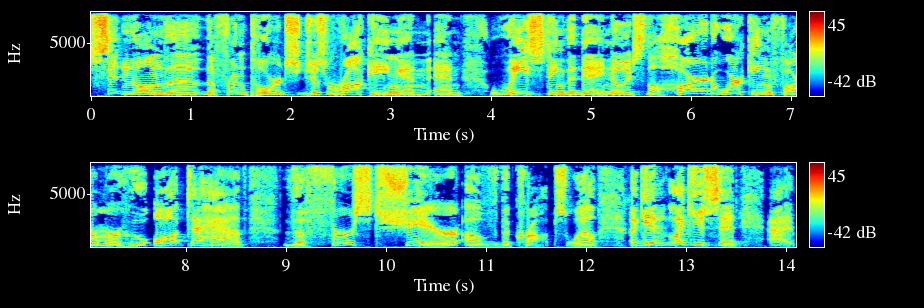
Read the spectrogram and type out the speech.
sitting on the, the front porch just rocking and, and wasting the day. No, it's the hardworking farmer who ought to have the first share of the crops. Well, again, like you said, uh,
